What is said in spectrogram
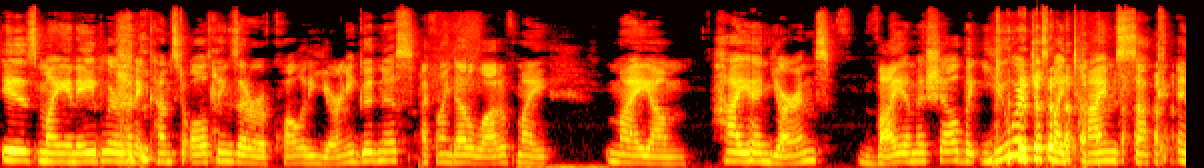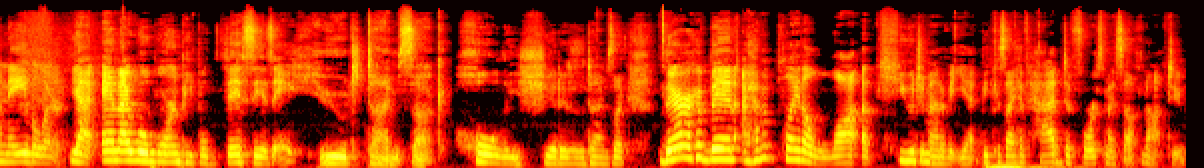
is my enabler when it comes to all things that are of quality yarny goodness. I find out a lot of my my um high-end yarns via Michelle, but you are just my time suck enabler. Yeah, and I will warn people this is a huge time suck. Holy shit, it is a time suck. There have been, I haven't played a lot, a huge amount of it yet because I have had to force myself not to.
